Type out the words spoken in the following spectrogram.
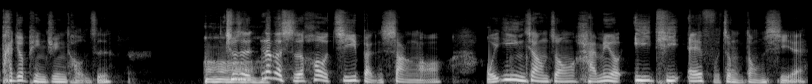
他就平均投资。哦。就是那个时候，基本上哦，我印象中还没有 ETF 这种东西诶。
